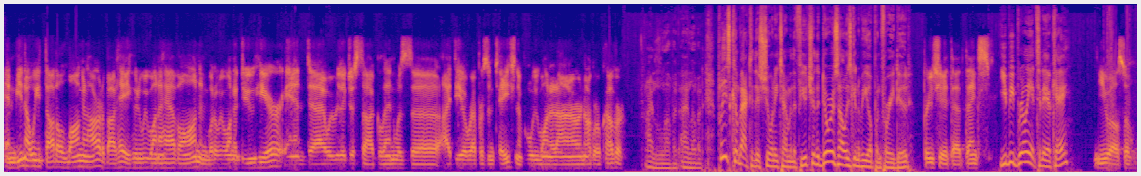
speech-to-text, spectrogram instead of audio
and you know we thought a long and hard about hey, who do we want to have on, and what do we want to do here, and uh, we really just thought Glynn was the ideal representation of who we wanted on our inaugural cover. I love it. I love it. Please come back to this show anytime in the future. The door is always going to be open for you, dude. Appreciate that. Thanks. You be brilliant today, okay? You also.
